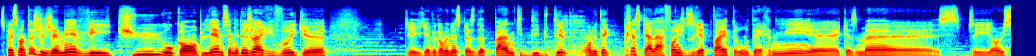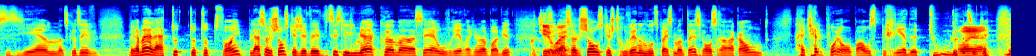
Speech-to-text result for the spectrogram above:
Space Mountain, je l'ai jamais vécu au complet, mais ça m'est déjà arrivé que qu'il y avait comme une espèce de panne qui débutait. On était presque à la fin, je dirais peut-être au dernier, euh, quasiment euh, un sixième. En tout cas, tu sais, vraiment à la toute, toute, toute fin. Puis la seule chose que j'avais vu, tu sais, c'est les lumières commençaient à ouvrir tranquillement pas vite. Ok, C'est ouais. la seule chose que je trouvais au niveau de Space Mountain, c'est qu'on se rend compte à quel point on passe près de tout. là. Ouais, que-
